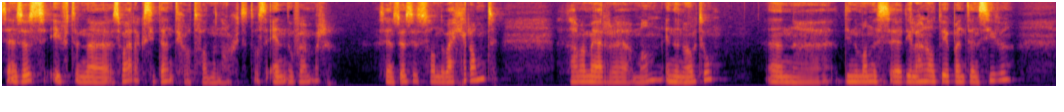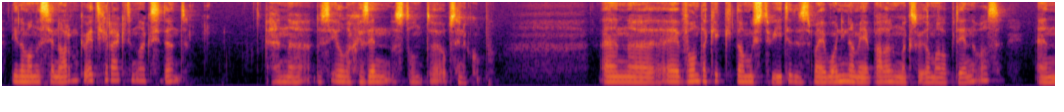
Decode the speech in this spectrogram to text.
Zijn zus heeft een uh, zwaar accident gehad van de nacht. Het was eind november. Zijn zus is van de weg geramd. Samen met haar uh, man in een auto. En uh, die man is, die lag al twee op intensieve. Die man is zijn arm kwijtgeraakt in een accident. En dus heel dat gezin stond op zijn kop. En hij vond dat ik dat moest weten, dus, maar hij wou niet naar mij bellen omdat ik zo helemaal op het einde was. En,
